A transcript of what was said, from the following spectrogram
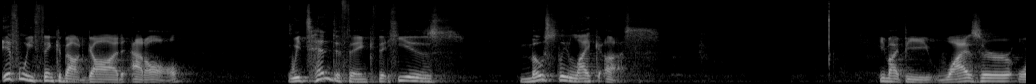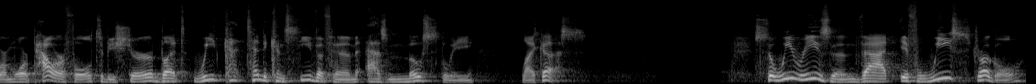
if we think about God at all, we tend to think that he is mostly like us. He might be wiser or more powerful, to be sure, but we tend to conceive of him as mostly like us. So we reason that if we struggle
